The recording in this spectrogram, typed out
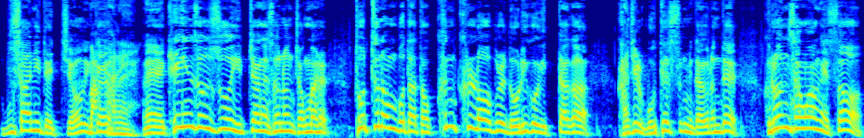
무산이 됐죠. 그러니까 네, 케인 선수 입장에서는 정말 토트넘보다 더 큰 클럽을 노리고 있다가 가질 못했습니다. 그런데 그런 상황에서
